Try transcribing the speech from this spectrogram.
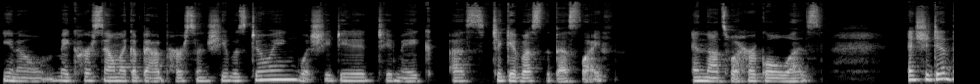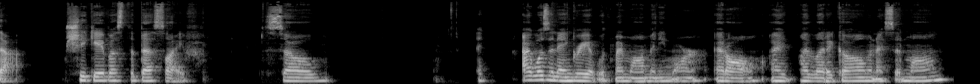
you know, make her sound like a bad person. She was doing what she did to make us, to give us the best life. And that's what her goal was. And she did that. She gave us the best life. So I, I wasn't angry with my mom anymore at all. I, I let it go and I said, Mom,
